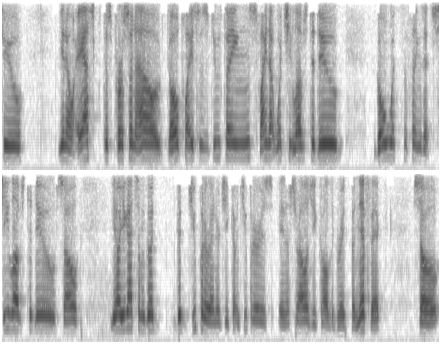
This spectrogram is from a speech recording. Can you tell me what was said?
to, you know, ask this person out, go places, do things, find out what she loves to do, go with the things that she loves to do. So, you know, you got some good good Jupiter energy. Coming. Jupiter is in astrology called the Great Benefic, so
